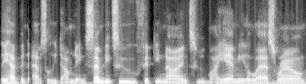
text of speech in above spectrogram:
They have been absolutely dominating 72 59 to Miami the last mm-hmm. round.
